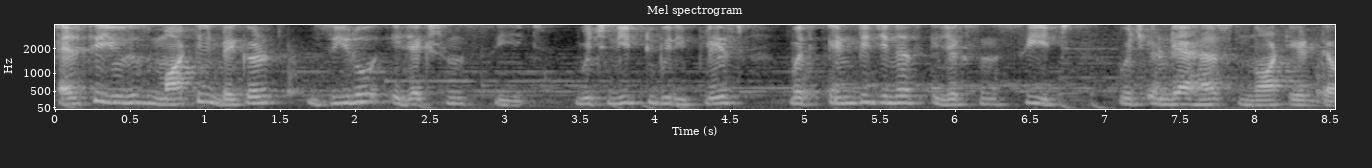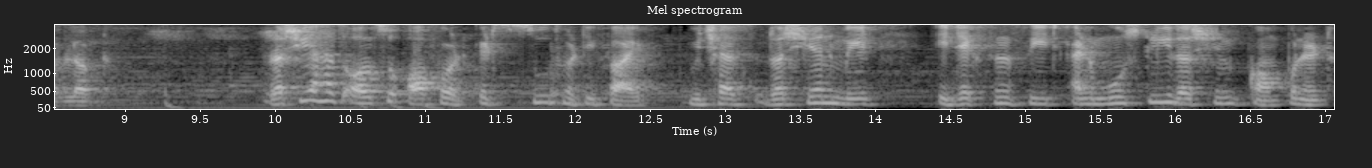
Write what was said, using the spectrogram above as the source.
LC uses Martin Baker zero ejection seat which need to be replaced with indigenous ejection seat which India has not yet developed. Russia has also offered its Su-35 which has Russian made ejection seat and mostly Russian component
